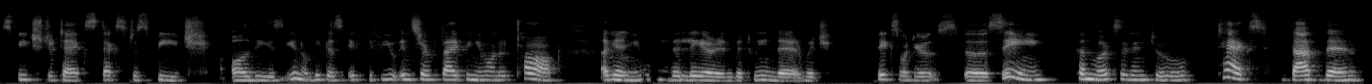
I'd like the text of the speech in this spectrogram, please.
speech to text text to speech all these you know because if, if you instead of typing you want to talk again mm-hmm. you need a layer in between there which takes what you're uh, saying converts it into text that then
